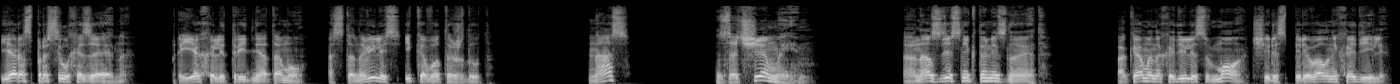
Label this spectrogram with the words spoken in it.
«Я расспросил хозяина. Приехали три дня тому, остановились и кого-то ждут». «Нас? Зачем мы им?» «А нас здесь никто не знает. Пока мы находились в МО, через перевал не ходили,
